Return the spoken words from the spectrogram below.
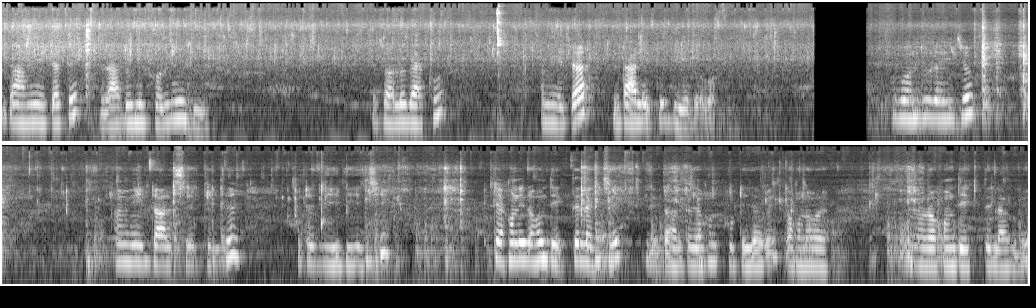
কিন্তু আমি এটাতে রাঁধুনি ফোড়নই দিই। চলো দেখো, আমি এটা ডালেতে দিয়ে দেবো। বন্ধুরা, এই যে আমি ডাল সেদ্ধতে এটা দিয়ে দিয়েছি। এটা এখন এরকম দেখতে লাগছে ডালটা যখন ফুটে যাবে তখন আবার অন্যরকম দেখতে লাগবে।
